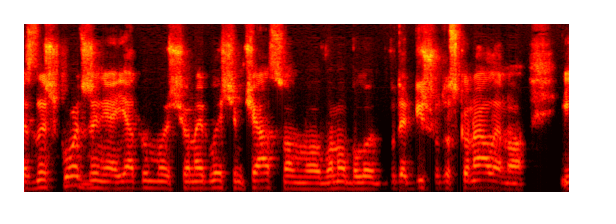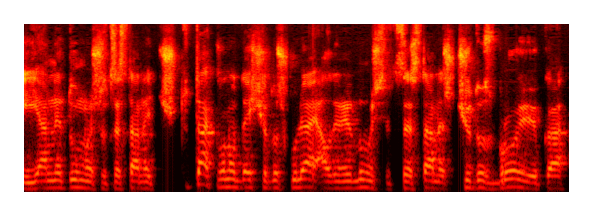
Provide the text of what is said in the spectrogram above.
знешкодження, я думаю, що найближчим часом воно було буде більш удосконалено. І я не думаю, що це стане так. Воно дещо дошкуляє, але не думаю, що це стане чудо-зброєю, яка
